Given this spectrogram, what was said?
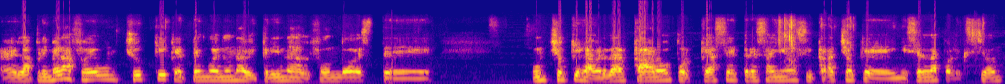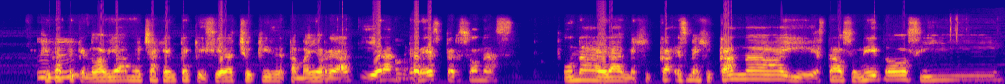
Eh, la primera fue un Chucky que tengo en una vitrina al fondo, este, un Chucky, la verdad, caro, porque hace tres años y cacho que inicié la colección. Fíjate que no había mucha gente que hiciera Chucky de tamaño real y eran tres personas. Una era mexica es mexicana y Estados Unidos y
